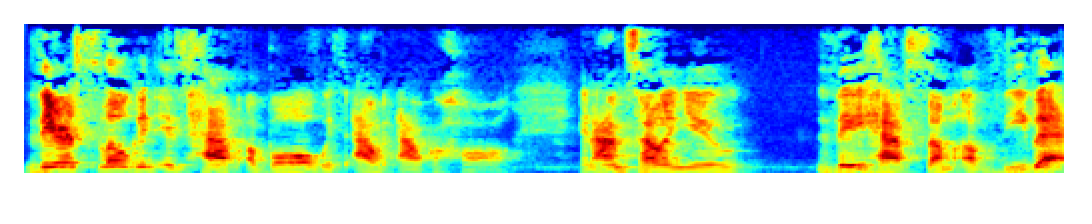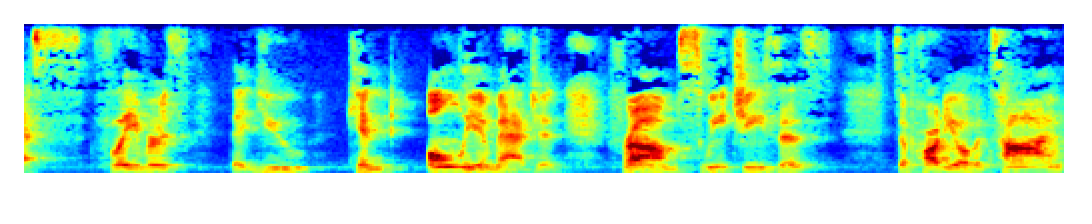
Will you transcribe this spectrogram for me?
Their slogan is Have a Ball Without Alcohol. And I'm telling you, they have some of the best flavors that you can only imagine. From Sweet Jesus to Party All the Time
